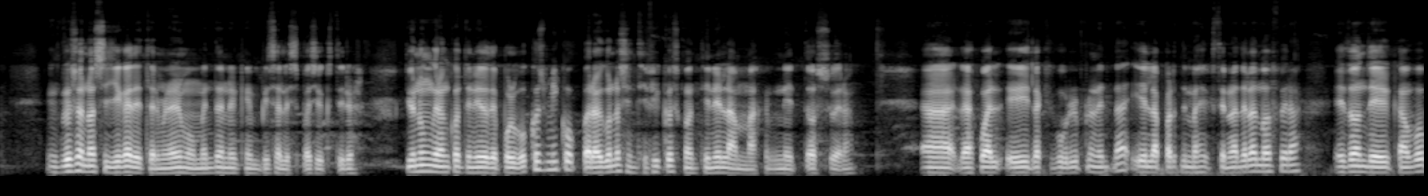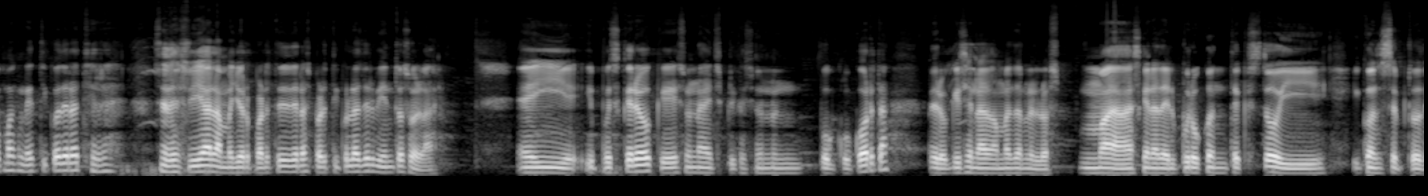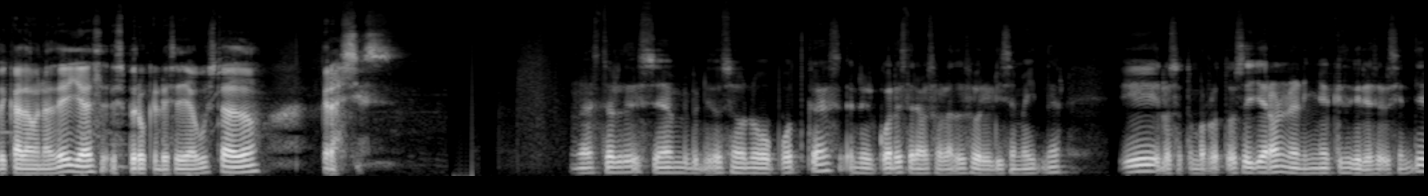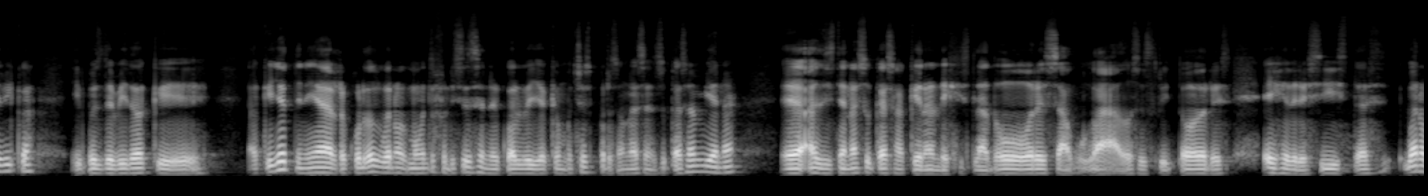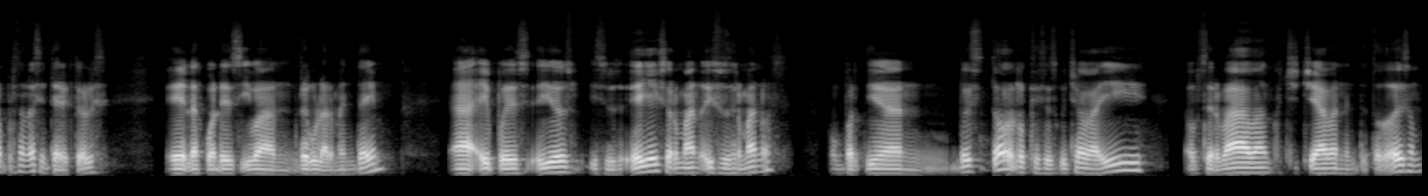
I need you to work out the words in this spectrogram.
Incluso no se llega a determinar el momento en el que empieza el espacio exterior. Tiene un gran contenido de polvo cósmico, para algunos científicos contiene la magnetosfera, ah, la cual es la que cubre el planeta y es la parte más externa de la atmósfera, es donde el campo magnético de la Tierra se desvía la mayor parte de las partículas del viento solar. Eh, y, pues creo que es una explicación un poco corta, pero quise nada más darle los más que nada el puro contexto y, y concepto de cada una de ellas. Espero que les haya gustado. Gracias. Buenas tardes, sean bienvenidos a un nuevo podcast en el cual estaremos hablando sobre Lisa Meitner y los átomos rotos. Ella era una niña que quería ser científica y pues debido a que Aquí ya tenía recuerdos, buenos momentos felices en el cual veía que muchas personas en su casa en Viena eh, asistían a su casa, que eran legisladores, abogados, escritores, ajedrecistas, bueno, personas intelectuales, eh, las cuales iban regularmente. Ah, y pues ellos, y ella y, su hermano, y sus hermanos compartían pues todo lo que se escuchaba ahí, observaban, cuchicheaban entre todo eso.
